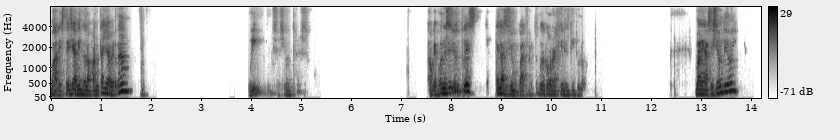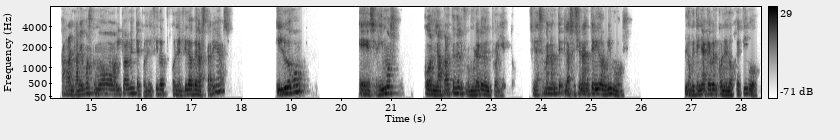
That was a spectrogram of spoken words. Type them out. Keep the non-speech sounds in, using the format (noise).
Vale, estáis ya viendo la pantalla, ¿verdad? Uy, sesión 3. Aunque pone sesión 3, es la sesión 4. Tengo que corregir el título. Vale, la sesión de hoy arrancaremos como habitualmente con el feedback, con el de las tareas y luego eh, seguimos con la parte del formulario del proyecto. Si la, semana la sesión anterior vimos lo que tenía que ver con el objetivo,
